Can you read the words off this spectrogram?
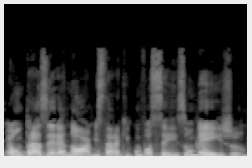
É um prazer enorme estar aqui com vocês. Um beijo.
